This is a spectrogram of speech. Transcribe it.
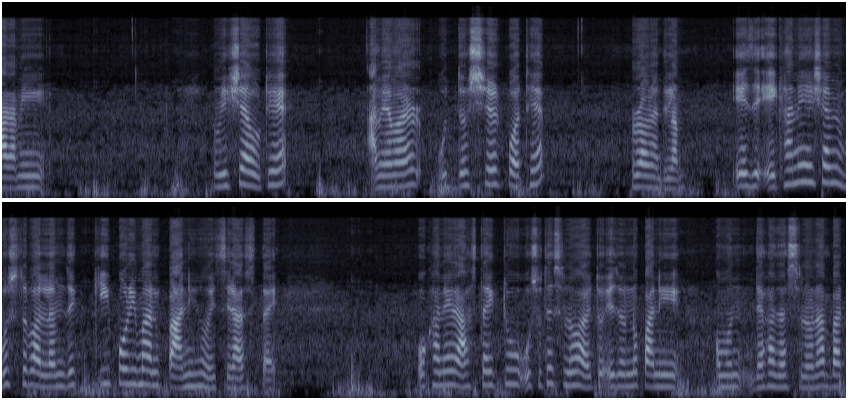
আর আমি রিক্সা উঠে আমি আমার উদ্দেশ্যের পথে রওনা দিলাম। এই যে এখানে এসে আমি বুঝতে পারলাম যে কি পরিমাণ পানি হয়েছে রাস্তায়। ওখানে রাস্তা একটু উঁচুতে ছিল হয়তো, এজন্য পানি অমন দেখা যাচ্ছিল না বাট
